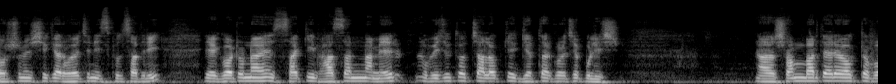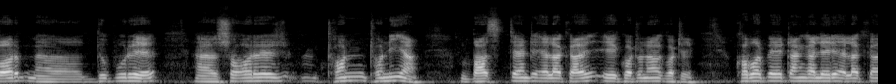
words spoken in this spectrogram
দর্শনের শিকার হয়েছেন স্কুল ছাত্রী। এ ঘটনায় সাকিব হাসান নামের অভিযুক্ত চালককে গ্রেপ্তার করেছে পুলিশ। সোমবার তেরো অক্টোবর দুপুরে শহরের ঠনঠনিয়া বাসস্ট্যান্ড এলাকায় এ ঘটনা ঘটে। খবর পেয়ে টাঙ্গাইলের এলাকা,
